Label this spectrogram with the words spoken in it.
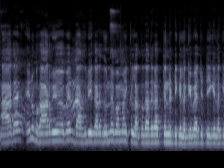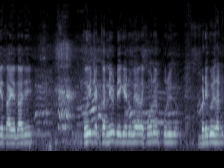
ਨਾ ਤਾਂ ਇਹਨੂੰ ਬੁਖਾਰ ਵੀ ਹੋਵੇ, ਦਰਦ ਵੀ ਕਰੇ ਦੋਨੇ ਬਾਹਾਂ, ਇੱਕ ਲੱਤ ਦਰਦ ਕਰ ਤਿੰਨ ਟੀਕੇ ਲੱਗੇ ਪਏ, ਅੱਜ ਟੀਕੇ ਲੱਗੇ ਤਾਜ਼ੇ ਤਾਜ਼ੇ ਕੋਈ ਚੱਕਰ ਨਹੀਂ, ਉਹ ਟੁਕੇ ਦੇਖੋ ਉਹਨੇ ਪੂਰੀ ਬੜੀ ਕੋਈ ਸਾਡੀ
